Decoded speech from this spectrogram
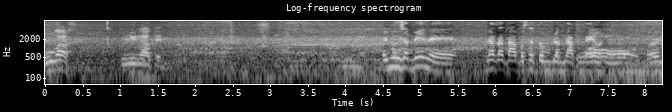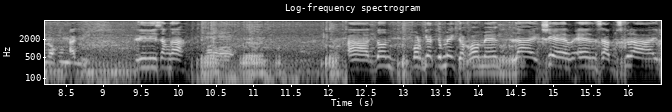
Bukas, tuloy natin. Tuloy natin. Ay mong sabihin eh, natatapos na tong vlog natin ngayon. Oo, oo. Dahil ako At lilisan ka. Oo. Ah, don't forget to make a comment, like, share, and subscribe.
